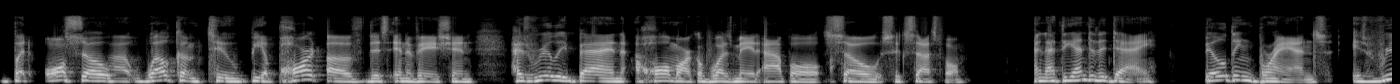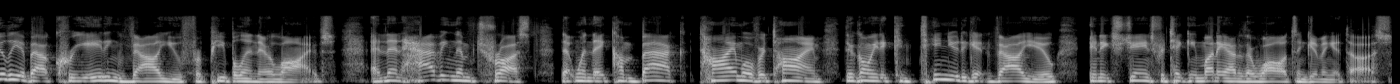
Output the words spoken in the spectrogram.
but also uh, welcome to be a part of this innovation has really been a hallmark of what has made Apple so successful. And at the end of the day, building brands is really about creating value for people in their lives and then having them trust that when they come back time over time, they're going to continue to get value in exchange for taking money out of their wallets and giving it to us.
